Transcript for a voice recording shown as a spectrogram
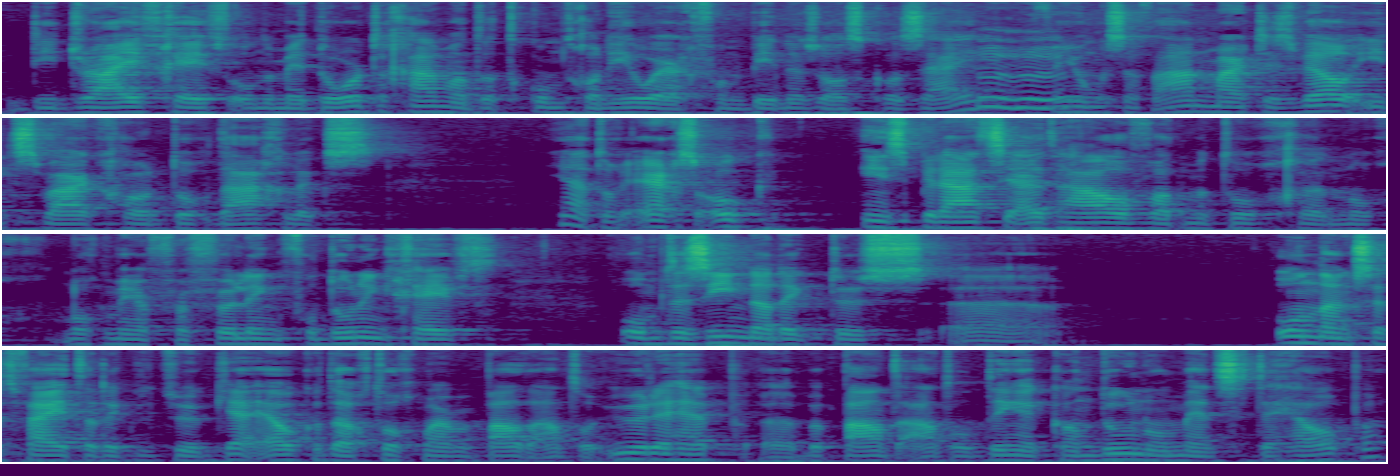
die drive geeft om ermee door te gaan. Want dat komt gewoon heel erg van binnen, zoals ik al zei. Mhm. Van jongens af aan. Maar het is wel iets waar ik gewoon toch dagelijks... Ja, toch ergens ook inspiratie uit haal. Of wat me toch nog, nog meer vervulling, voldoening geeft. Om te zien dat ik dus... eh, ondanks het feit dat ik natuurlijk ja, elke dag toch maar een bepaald aantal uren heb. eh, Een bepaald aantal dingen kan doen om mensen te helpen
